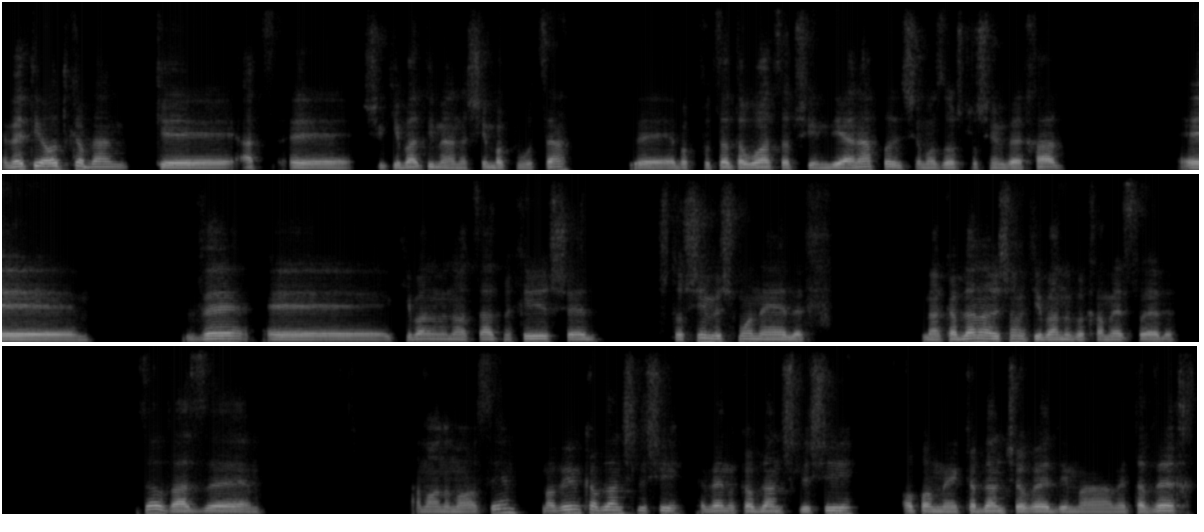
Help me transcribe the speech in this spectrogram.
הבאתי עוד קבלן כעצ... אה, שקיבלתי מאנשים בקבוצה, אה, בקבוצת הוואטסאפ של אינדיאנפוליס, של מזור 31, וקיבלנו ממנו הצעת מחיר של 38,000. מהקבלן הראשון קיבלנו ב-15,000. זהו, ואז אמרנו מה עושים? מביאים קבלן שלישי. הבאנו קבלן שלישי, עוד פעם קבלן שעובד עם המתווך,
